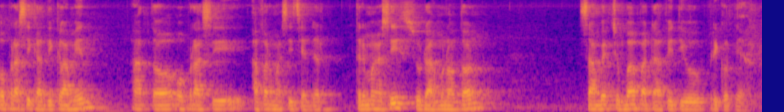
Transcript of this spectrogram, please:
operasi ganti kelamin atau operasi afirmasi gender. Terima kasih sudah menonton. Sampai jumpa pada video berikutnya.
